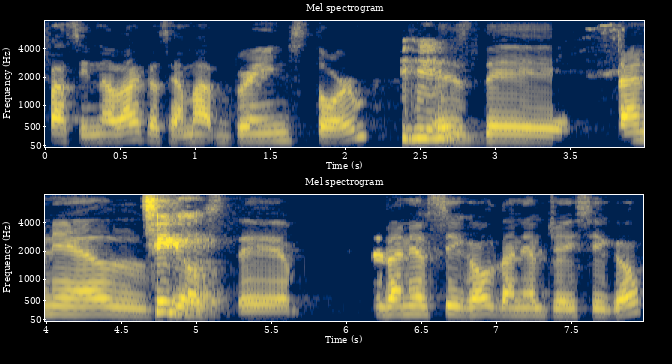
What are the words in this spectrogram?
fascinada, que se llama Brainstorm. Ujú. Es de Daniel Siegel. este, de Daniel Siegel, Daniel J. Siegel.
